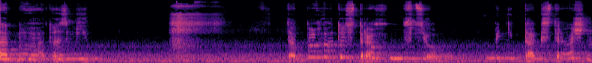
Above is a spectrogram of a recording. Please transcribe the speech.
Так багато змін. Так багато страху в цьому. Мені так страшно.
